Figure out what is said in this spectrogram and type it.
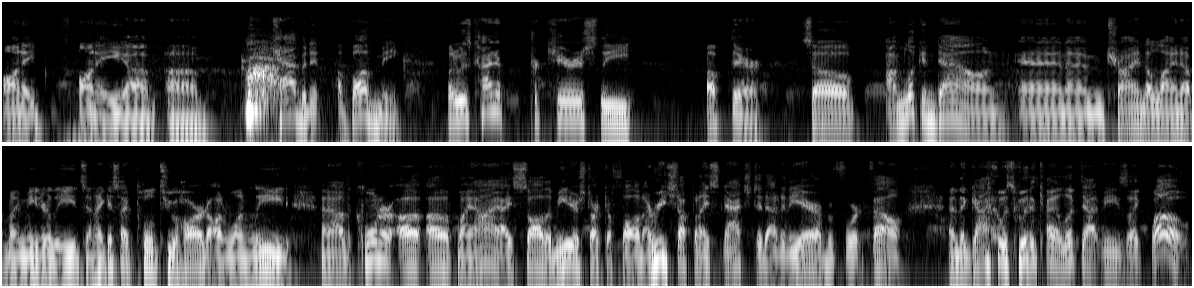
on a on a um, um, cabinet above me, but it was kind of precariously up there, so. I'm looking down and I'm trying to line up my meter leads, and I guess I pulled too hard on one lead. And out of the corner of, of my eye, I saw the meter start to fall, and I reached up and I snatched it out of the air before it fell. And the guy I was with kind of looked at me. He's like, "Whoa!"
